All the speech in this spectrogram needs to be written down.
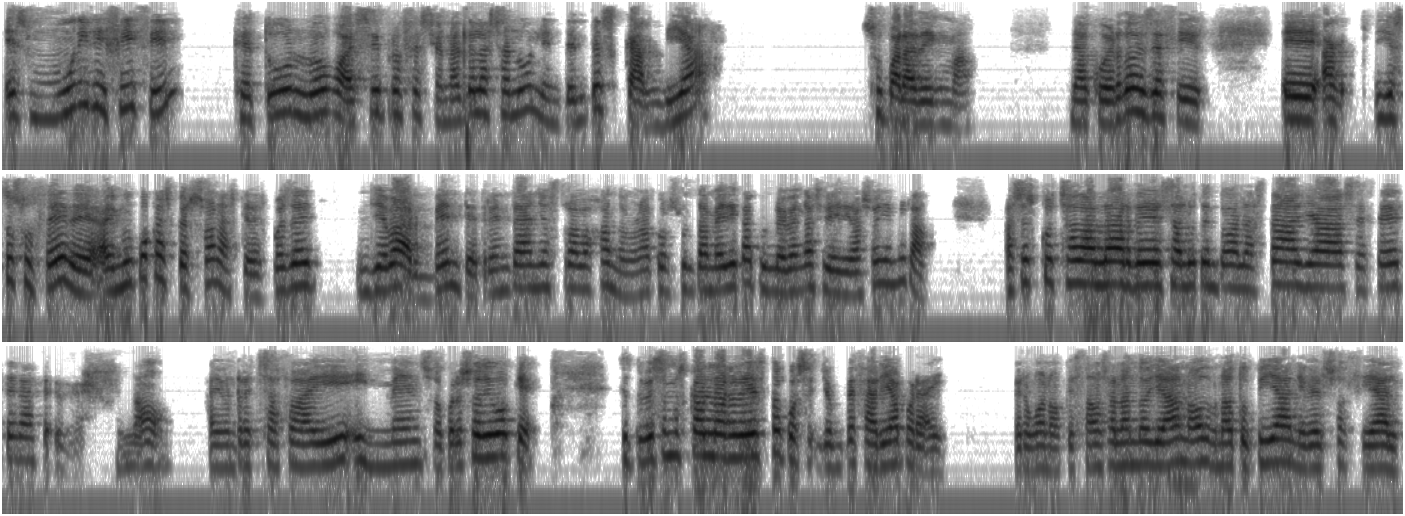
es muy difícil que tú luego a ese profesional de la salud le intentes cambiar su paradigma. ¿De acuerdo? Es decir, eh, y esto sucede, hay muy pocas personas que después de llevar 20, 30 años trabajando en una consulta médica, tú le vengas y le digas, oye, mira, ¿has escuchado hablar de salud en todas las tallas, etcétera? etcétera? No, hay un rechazo ahí inmenso. Por eso digo que si tuviésemos que hablar de esto, pues yo empezaría por ahí. Pero bueno, que estamos hablando ya ¿no? de una utopía a nivel social.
